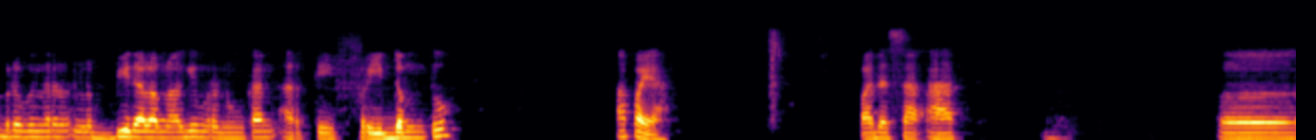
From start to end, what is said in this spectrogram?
bener-bener lebih dalam lagi merenungkan arti freedom tuh apa ya? Pada saat eh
